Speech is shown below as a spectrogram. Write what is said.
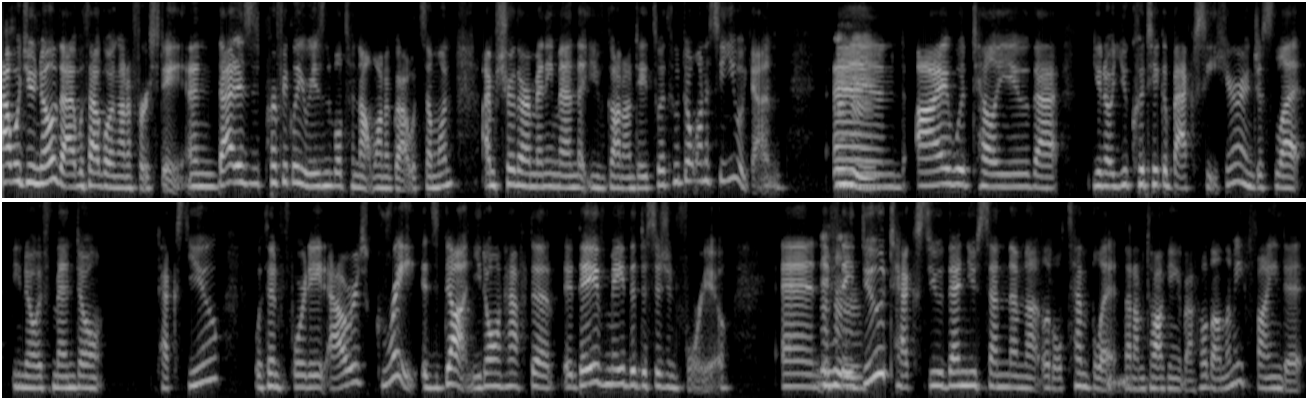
How would you know that without going on a first date? And that is perfectly reasonable to not want to go out with someone. I'm sure there are many men that you've gone on dates with who don't want to see you again. Mhm. And I would tell you that, you know, you could take a back seat here and just let, you know, if men don't text you within 48 hours, great, it's done. You don't have to, they've made the decision for you. And if they Mhm. do text you, then you send them that little template that I'm talking about. Hold on, let me find it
